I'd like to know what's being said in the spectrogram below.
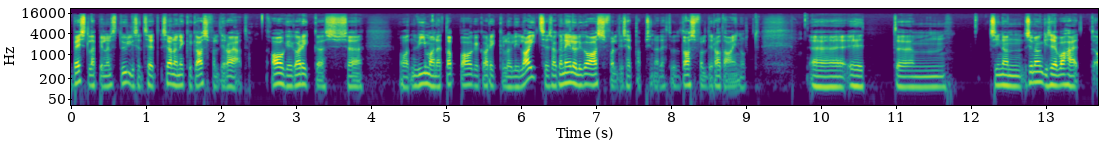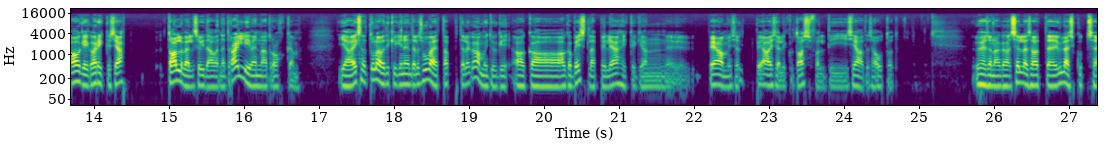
Bestlapil on lihtsalt üldiselt see, et seal on ikkagi asfaldirajad. AG karikas ma vaatan, viimane etapp AG karikal oli Laitses, aga neil oli ka asfaldi setup sinna tehtud, et asfaldirada ainult. Eh, et ähm, siin on, siin ongi see vahe, et AG karikas jah, talvel sõidavad need rallivennad rohkem ja eks nad tulevad ikkagi nendele suveetappidele ka muidugi, aga, aga Bestlapil jah, ikkagi on peamiselt, peaasjalikult asfaldiseades autod. ühesõnaga, selle saate üleskutse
